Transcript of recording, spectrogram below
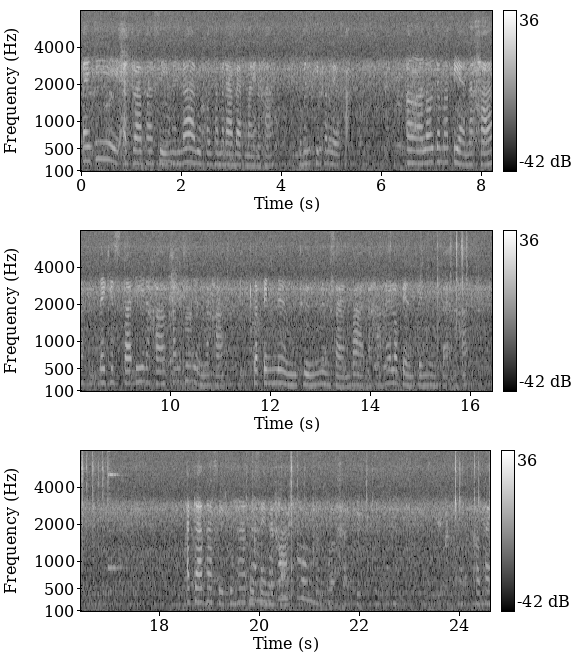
ไปที่อัตราภาษีเงินได้บุคคลธรรมดาแบบใหม่นะคะเดี๋ยวเพิ่งคลิกเข้าไปเลยค่ะ เราจะมาเปลี่ยนนะคะใน case study นะคะขั้นที่หนึ่งนะคะจะเป็น 1 ถึง1แสนบาทนะคะ ให้เราเปลี่ยนเป็น1แสนนะคะ อัตราภาษีคือ5%นต์นะคะ ขออภัย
